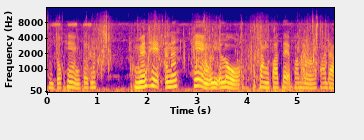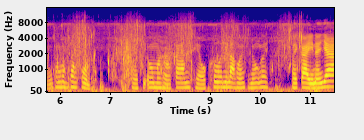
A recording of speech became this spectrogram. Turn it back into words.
ฝนตกแห้งเติบนะมีแม่แห้งอันนะแห้งอลิอโลทั้งฟ้าแตะฟ้าหมางฟ้าดังทั้งลมทั้งฝนแต่สิเอามาหาการแถวเคอนี่ละพ่อพี่น้องเอ้ยไปไก่นะย่า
